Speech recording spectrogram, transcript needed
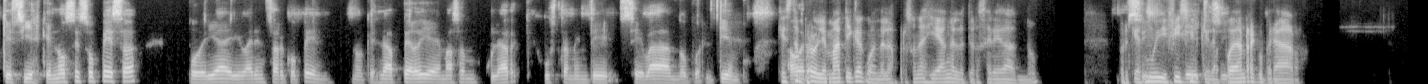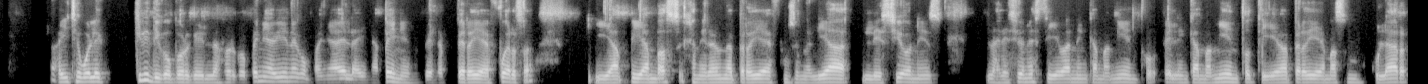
que, si es que no se sopesa, podría derivar en sarcopenia, ¿no? que es la pérdida de masa muscular que justamente se va dando por el tiempo. Que esta problemática cuando las personas llegan a la tercera edad, ¿no? Porque es muy difícil que la puedan recuperar. Ahí se vuelve crítico porque la sarcopenia viene acompañada de la dinapenia, que es la pérdida de fuerza, y, ambas generan una pérdida de funcionalidad, lesiones. Las lesiones te llevan a encamamiento, el encamamiento te lleva a pérdida de masa muscular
